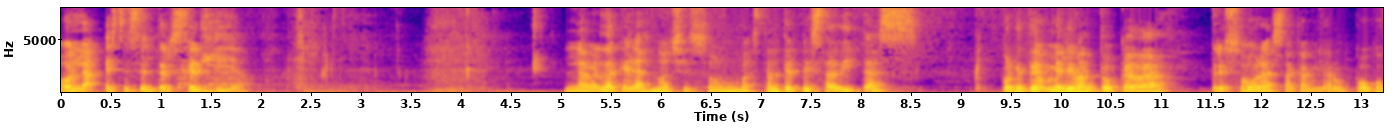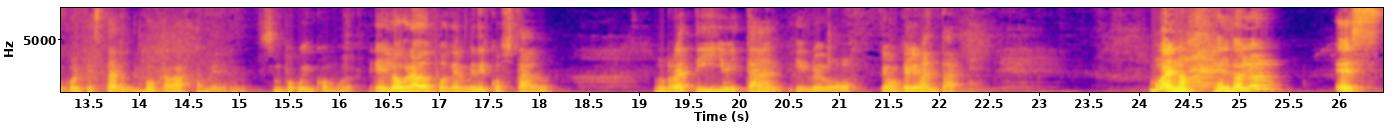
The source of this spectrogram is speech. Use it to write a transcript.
Hola, este es el tercer día. La verdad que las noches son bastante pesaditas porque me levanto cada tres horas a caminar un poco porque estar boca abajo me, es un poco incómodo. He logrado ponerme de costado un ratillo y tal y luego tengo que levantarme. Bueno, el dolor es...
